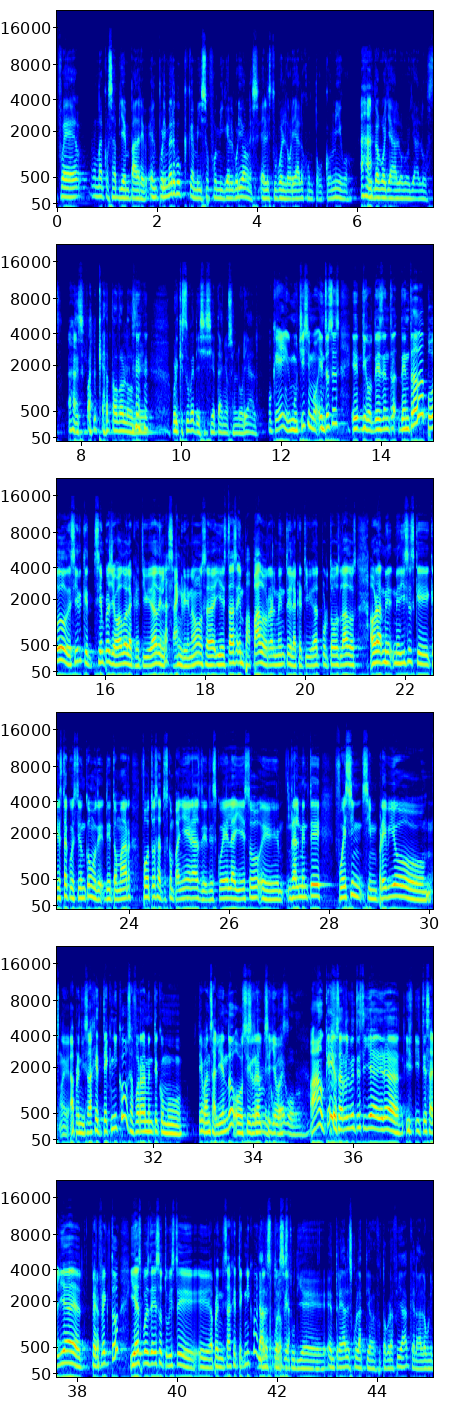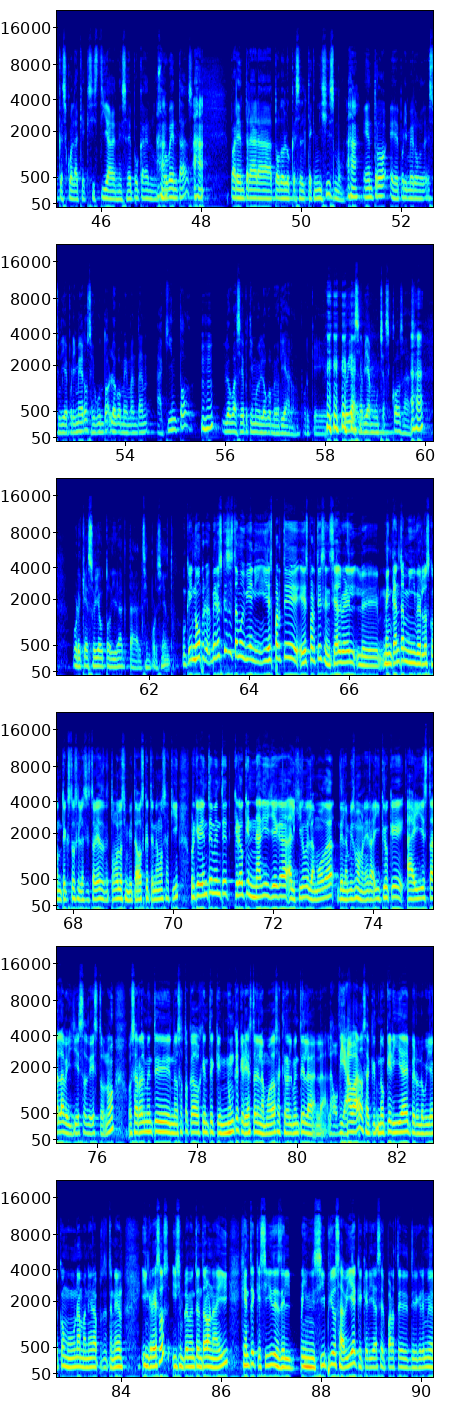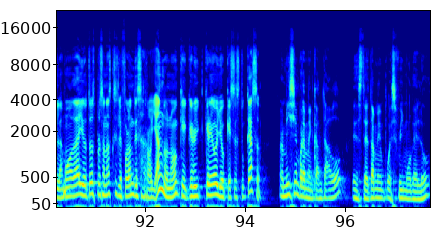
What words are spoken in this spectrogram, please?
Fue una cosa bien padre. El primer book que me hizo fue Miguel Briones. Él estuvo en L'Oreal junto conmigo. Ajá. Y luego ya, luego ya los desfalqué a todos los de... Porque estuve 17 años en L'Oreal. Ok, muchísimo. Entonces, eh, digo, desde entra de entrada puedo decir que siempre has llevado la creatividad en la sangre, ¿no? O sea, y estás empapado realmente de la creatividad por todos lados. Ahora, me, me dices que, que, esta cuestión como de, de, tomar fotos a tus compañeras de, de escuela y eso, eh, ¿realmente fue sin, sin previo eh, aprendizaje técnico? O sea, fue realmente como te van saliendo o si Ese real- si llevas. Ah, ok, o sea, realmente sí ya era y, y te salía perfecto y ya después de eso tuviste eh, aprendizaje técnico. en Ya la después fotografía? estudié, entré a la Escuela Activa de Fotografía, que era la única escuela que existía en esa época, en los noventas, Ajá. para entrar a todo lo que es el tecnicismo. Ajá. Entro, eh, primero estudié primero, segundo, luego me mandan a quinto, y luego a séptimo y luego me odiaron, porque yo ya sabía muchas cosas, Ajá. Porque soy autodidacta al 100%. Ok, no, pero, pero es que eso está muy bien y, y es parte es parte esencial ver el, me encanta a mí ver los contextos y las historias de todos los invitados que tenemos aquí, porque evidentemente creo que nadie llega al giro de la moda de la misma manera y creo que ahí está la belleza de esto, ¿no? O sea, realmente nos ha tocado gente que nunca quería estar en la moda, o sea, que realmente la, la- la odiaba, o sea, que no quería, pero lo veía como una manera pues, de tener ingresos y simplemente entraron ahí, gente que sí desde el principio sabía que quería ser parte del gremio de la moda y otras personas que se le fueron desarrollando, ¿no? Que creo, creo yo que ese es tu caso. A mí siempre me ha encantado, este, también pues fui modelo.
